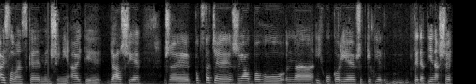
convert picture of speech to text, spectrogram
aj slovanské menšiny, aj tie ďalšie že v podstate žiaľ Bohu na ich úkor je všetky tie, teda tie naše e,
